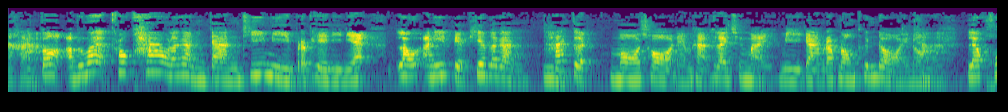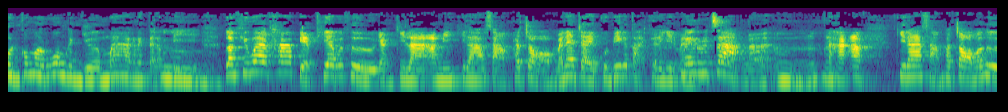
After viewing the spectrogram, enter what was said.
นะคะค่ะก็เอาเป็นว่าคร่าวๆแล้วกันการที่มีประเพณีเนี้ย เราอันนี้เปรียบเทียบแล้วกันอืมถ้าเกิดมอชเนี่ยมหาวิทยาลัยเชียงใหม่ มีการรับน้องขึ้นดอยเนาะค่ะแล้วคนก็มาร่วมกันเยอะมากในแต่ละปีอืมเราคิดว่าถ้าเปรียบเทียบก็คืออย่างกีฬาอามีกีฬาสามพระจอม ไม่แน่ใจคุณพี่กระต่ายเคยได้ยินไหมไม่รู้จักน่ะอืมนะคะอะกีฬาสามพระจอมก็คือ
